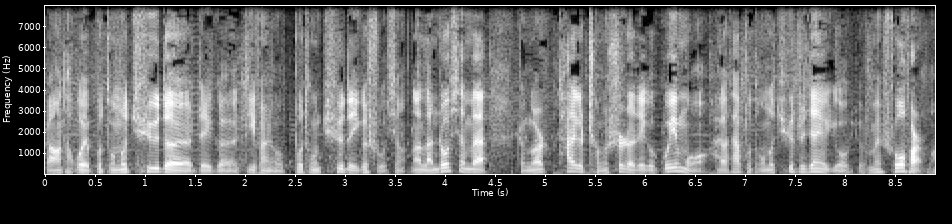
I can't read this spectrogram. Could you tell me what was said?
然后它会有不同的区的这个地方有不同区的一个属性。那兰州现在整个它这个城市的这个规模，还有它不同的区之间有有有什么说法吗？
